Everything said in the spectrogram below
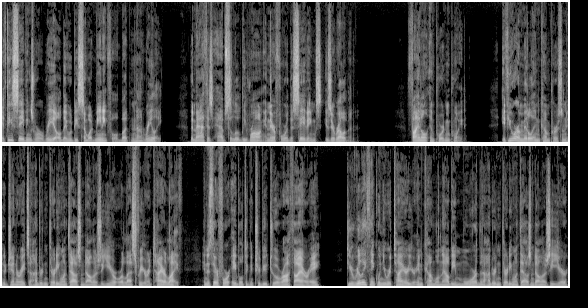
If these savings were real, they would be somewhat meaningful, but not really. The math is absolutely wrong, and therefore the savings is irrelevant. Final important point. If you are a middle income person who generates $131,000 a year or less for your entire life, and is therefore able to contribute to a Roth IRA, do you really think when you retire your income will now be more than $131,000 a year,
